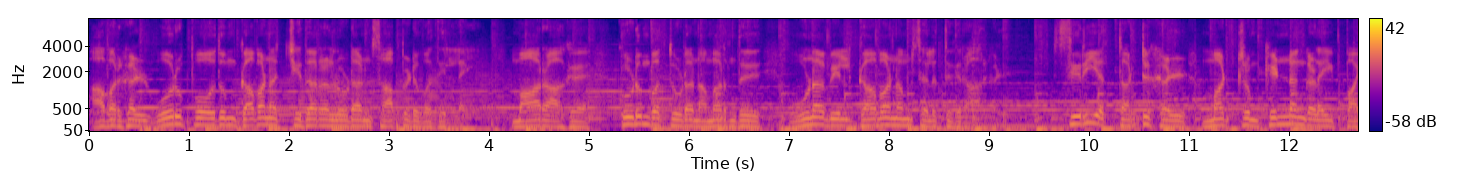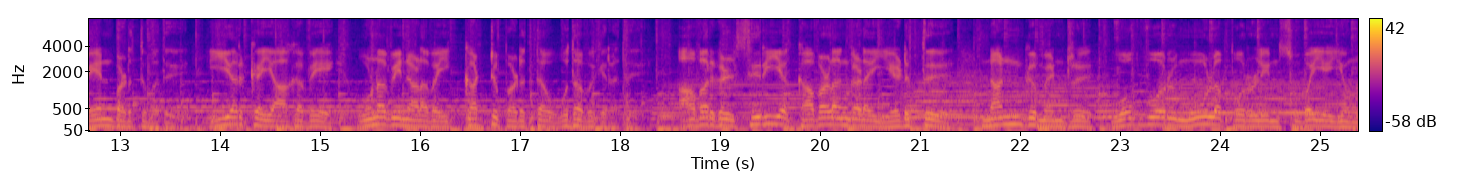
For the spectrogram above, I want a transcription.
அவர்கள் ஒருபோதும் கவனச்சிதறலுடன் சாப்பிடுவதில்லை. மாறாக குடும்பத்துடன் அமர்ந்து உணவில் கவனம் செலுத்துகிறார்கள். சிறிய தட்டுகள் மற்றும் கிண்ணங்களை பயன்படுத்துவது இயற்கையாகவே உணவின் அளவை கட்டுப்படுத்த உதவுகிறது. அவர்கள் சிறிய கவளங்களை எடுத்து நன்கு மென்று ஒவ்வொரு மூலப்பொருளின் சுவையையும்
